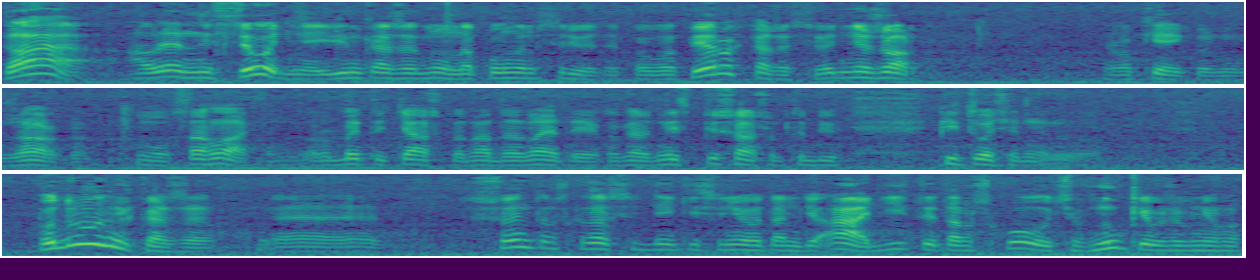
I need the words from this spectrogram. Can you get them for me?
да, але не сьогодні. І він каже, ну, на повному серйозі. Типу, во-первых, каже, сьогодні жарко. Окей, кажу, жарко. Ну, согласен. Робити тяжко, треба, знаєте, як то кажуть, не спіша, щоб тобі під очі не було. По-друге, каже, е, що він там сказав сьогодні, якісь у нього там ді- А, діти там школу, чи внуки вже в нього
